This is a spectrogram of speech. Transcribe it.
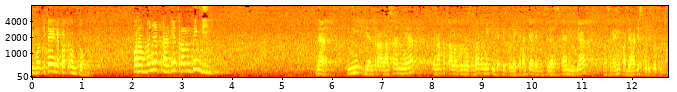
cuma kita yang dapat untung. Orang banyak harganya terlalu tinggi. Nah, ini di antara alasannya kenapa talabur rukban ini tidak dibolehkan. Nanti akan dijelaskan juga masalah ini pada hadis berikutnya.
